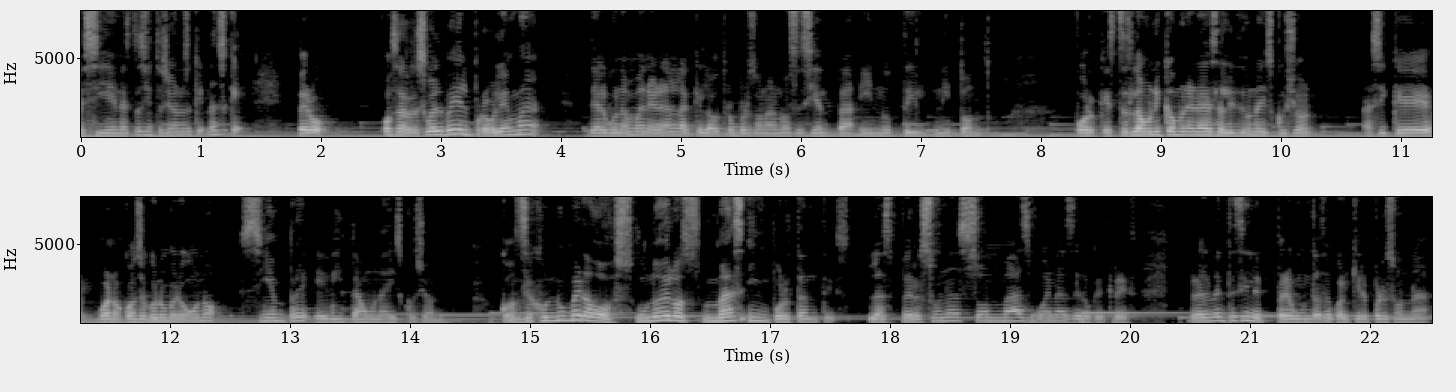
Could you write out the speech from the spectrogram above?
si en esta situación es que, no es que, pero, o sea, resuelve el problema de alguna manera en la que la otra persona no se sienta inútil ni tonto, porque esta es la única manera de salir de una discusión, Así que, bueno, consejo número uno, siempre evita una discusión. Consejo número dos, uno de los más importantes, las personas son más buenas de lo que crees. Realmente si le preguntas a cualquier persona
